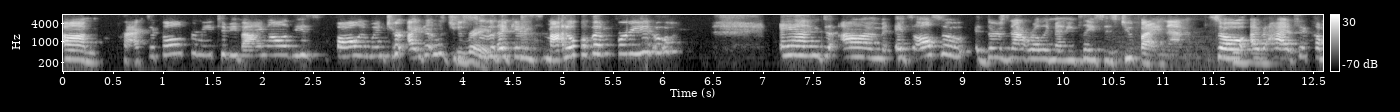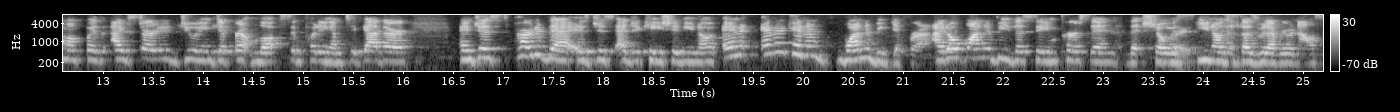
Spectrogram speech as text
um, practical for me to be buying all of these fall and winter items just right. so that I can model them for you. And um, it's also, there's not really many places to find them. So mm-hmm. I've had to come up with, I've started doing different looks and putting them together. And just part of that is just education, you know, and, and I kind of want to be different. I don't want to be the same person that shows, right. you know, that does what everyone else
